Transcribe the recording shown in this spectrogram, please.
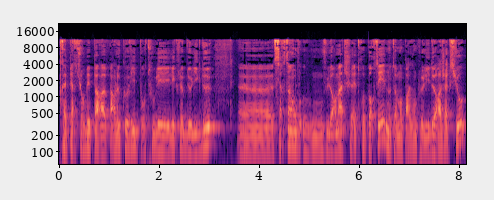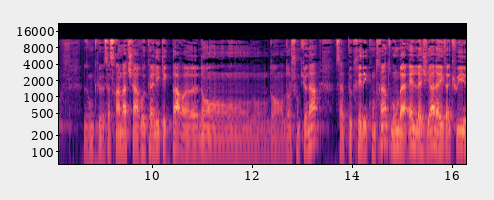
très perturbé par par le Covid pour tous les, les clubs de Ligue 2. Euh, certains ont, vu leur match être reporté, notamment par exemple le leader Ajaccio. Donc euh, ça sera un match à recaler quelque part euh, dans, dans, dans le championnat. Ça peut créer des contraintes. Bon bah elle, la GIA, l'a évacué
